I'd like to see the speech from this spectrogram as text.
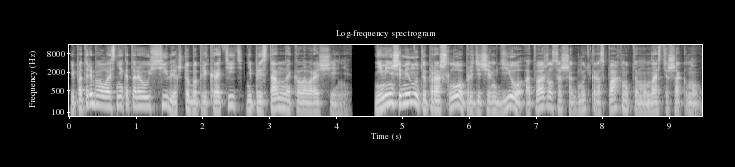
и потребовалось некоторое усилие, чтобы прекратить непрестанное коловращение. Не меньше минуты прошло, прежде чем Дио отважился шагнуть к распахнутому Насте окну.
